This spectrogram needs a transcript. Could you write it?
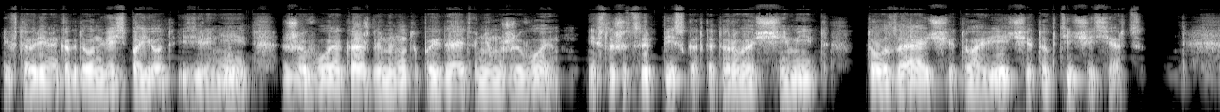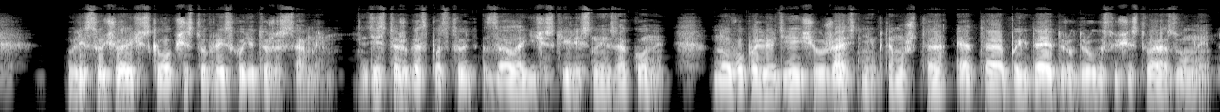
и в то время, когда он весь поет и зеленеет, живое каждую минуту поедает в нем живое, и слышится писк, от которого щемит то заячье, то овечье, то птичье сердце. В лесу человеческого общества происходит то же самое. Здесь тоже господствуют зоологические лесные законы, но вопль людей еще ужаснее, потому что это поедают друг друга существа разумные –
